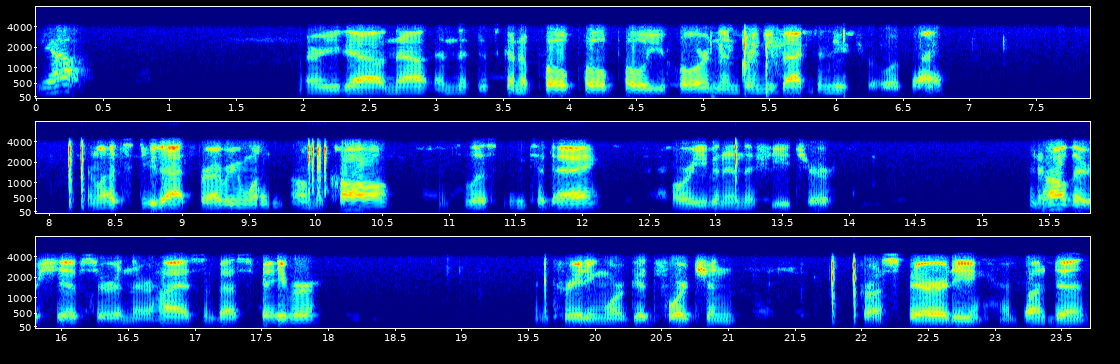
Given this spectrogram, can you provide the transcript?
Yeah. There you go. Now, and it's going to pull, pull, pull you forward and then bring you back to neutral, okay? And let's do that for everyone on the call that's listening today or even in the future. And all their shifts are in their highest and best favor and creating more good fortune, prosperity, abundance,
